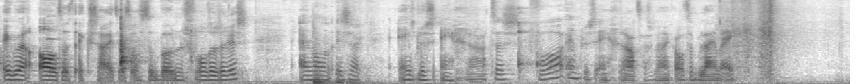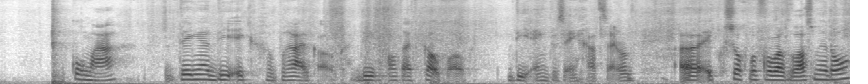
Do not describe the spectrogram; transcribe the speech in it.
ik ben altijd excited als de bonus folder er is. En dan is er 1 plus 1 gratis. Vooral 1 plus 1 gratis ben ik altijd blij mee. Komma, dingen die ik gebruik ook. Die ik altijd koop ook. Die 1 plus 1 gratis zijn. Want uh, ik zocht bijvoorbeeld wasmiddel.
